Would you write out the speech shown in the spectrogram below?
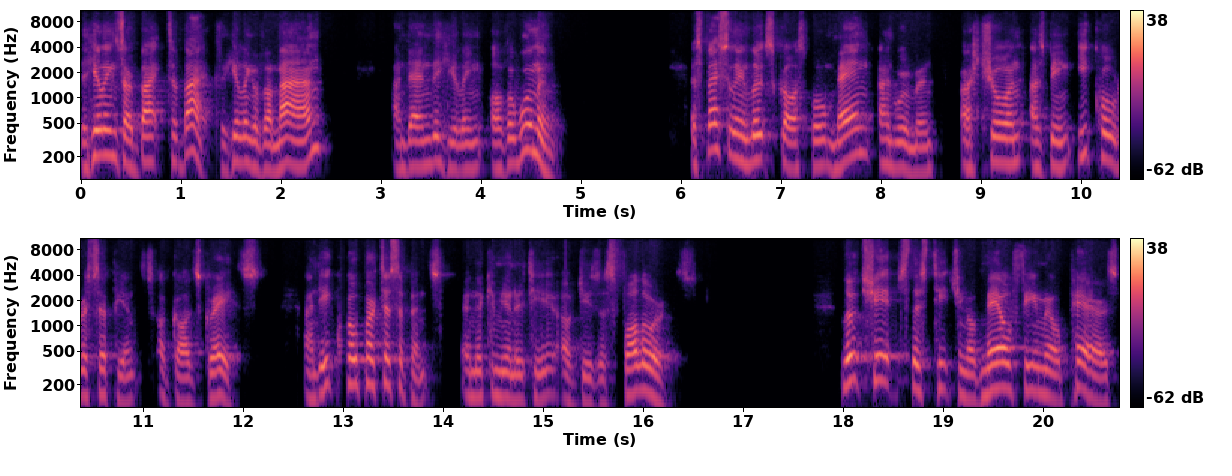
The healings are back to back the healing of a man and then the healing of a woman. Especially in Luke's gospel, men and women are shown as being equal recipients of God's grace and equal participants in the community of Jesus' followers. Luke shapes this teaching of male female pairs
